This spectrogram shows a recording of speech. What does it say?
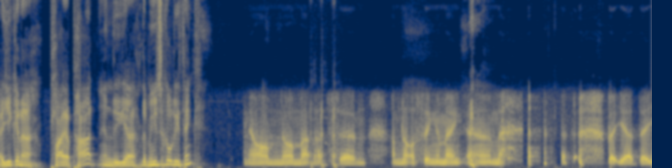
are you going to play a part in the uh, the musical? Do you think? No, no, Matt. That's um, I'm not a singer, mate. Um, but yeah, they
